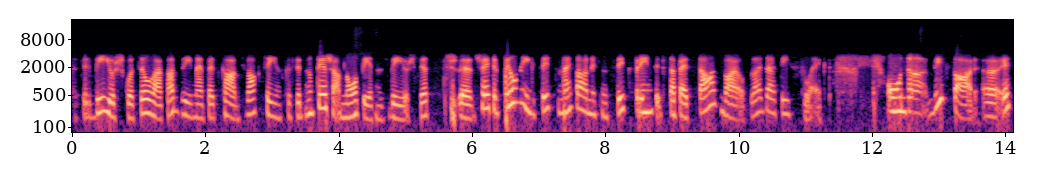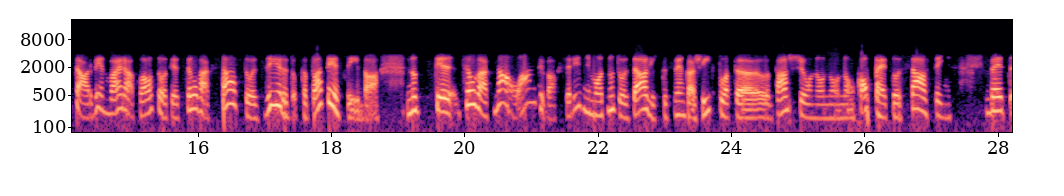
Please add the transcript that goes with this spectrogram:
kas ir bijušas, ko cilvēki atzīmē pēc kādas vakcīnas, kas ir nu, tiešām nopietnas bijušas. Ja? Šeit ir pilnīgi cits mehānisms, cits princips, tāpēc tās bailes vajadzētu izslēgt. Uh, Un uh, vispār uh, es tā ar vien vairāk klausoties cilvēku stāstos dzirdu, ka patiesībā nu, tie cilvēki nav antivakseri, izņemot nu, tos dažus, kas vienkārši izplata uh, paši un, un, un, un kopē tos stāstīņus. Bet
